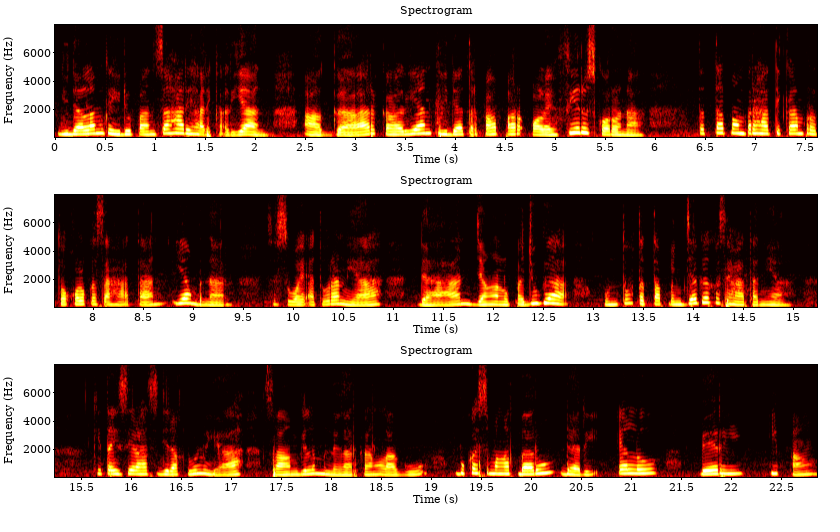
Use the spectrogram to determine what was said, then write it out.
di dalam kehidupan sehari-hari kalian agar kalian tidak terpapar oleh virus corona. Tetap memperhatikan protokol kesehatan yang benar sesuai aturan ya dan jangan lupa juga untuk tetap menjaga kesehatannya. Kita istirahat sejenak dulu ya sambil mendengarkan lagu Buka Semangat Baru dari Elo, Berry, Ipang,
